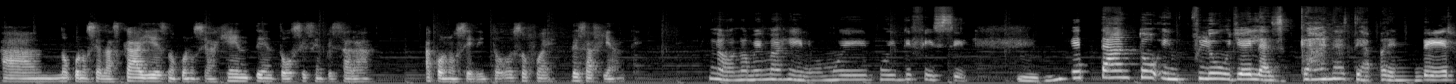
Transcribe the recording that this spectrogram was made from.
ah, no conocía las calles, no conocía a gente, entonces empezar a, a conocer y todo eso fue desafiante. No, no me imagino, muy, muy difícil. ¿Qué tanto influye las ganas de aprender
